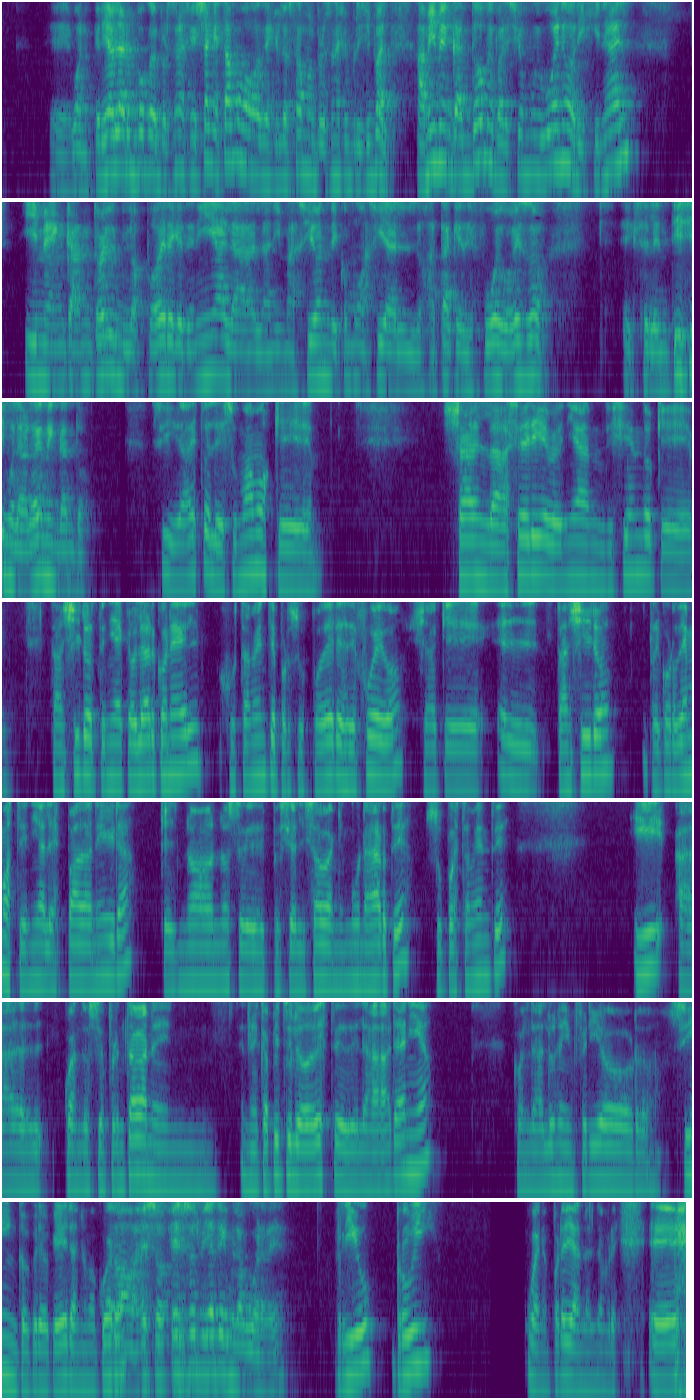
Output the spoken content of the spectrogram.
Eh, bueno, quería hablar un poco del personaje, ya que estamos desglosamos el personaje principal. A mí me encantó, me pareció muy bueno, original, y me encantó los poderes que tenía, la, animación de cómo hacía los ataques de fuego, eso, excelentísimo, la verdad que me encantó. Sí, a esto le sumamos que ya en la serie venían diciendo que Tanjiro tenía que hablar con él justamente por sus poderes de fuego, ya que el Tanjiro, recordemos, tenía la espada negra que no, se especializaba en ninguna arte, supuestamente. Y cuando se enfrentaban en, el capítulo este de la araña, con la luna inferior 5, creo que era, no me acuerdo. No, eso, eso olvídate que me lo acuerde. ¿eh? Ryu, Rui, bueno, por ahí anda el nombre. Eh,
